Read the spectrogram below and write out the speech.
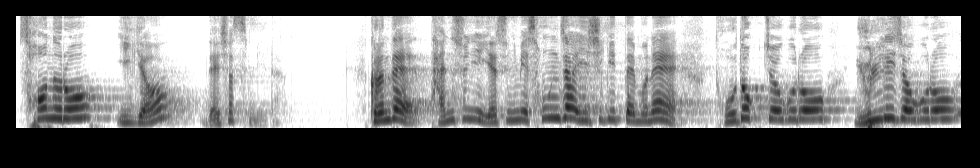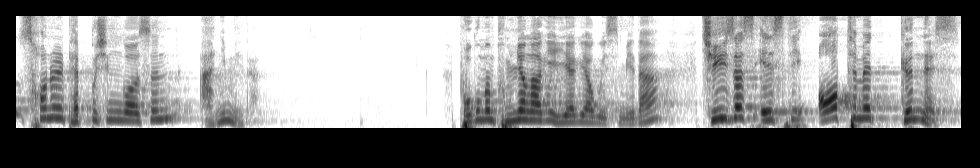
선으로 이겨내셨습니다. 그런데 단순히 예수님이 성자이시기 때문에 도덕적으로, 윤리적으로 선을 베푸신 것은 아닙니다. 복음은 분명하게 이야기하고 있습니다. Jesus is the ultimate goodness.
